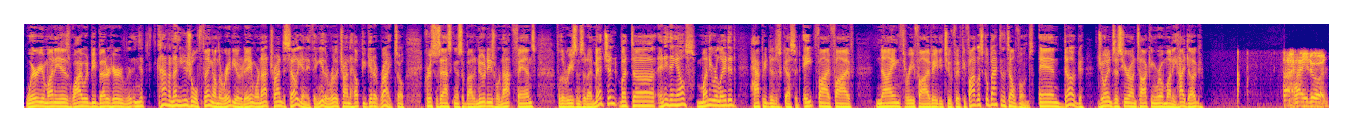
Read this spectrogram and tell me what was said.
where your money is, why it would be better here. And it's kind of an unusual thing on the radio today, and we're not trying to sell you anything either. We're really trying to help you get it right. So Chris was asking us about annuities. We're not fans for the reasons that I mentioned, but uh, anything else money related, happy to discuss it. 855 935 8255. Let's go back to the telephones. And Doug joins us here on Talking Real Money. Hi, Doug. Hi, how you doing?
